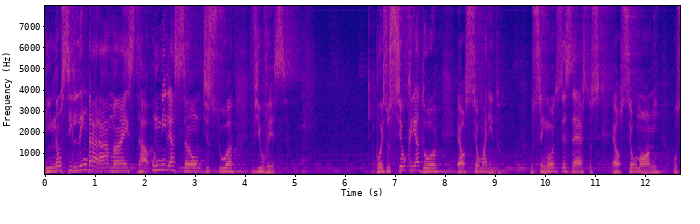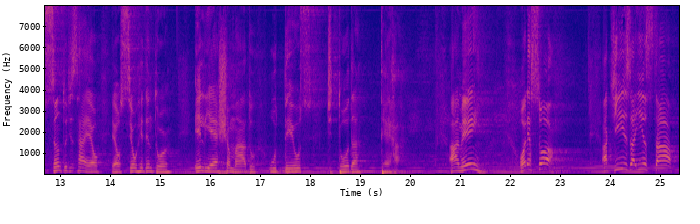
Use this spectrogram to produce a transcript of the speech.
e não se lembrará mais da humilhação de sua viuvez. Pois o seu Criador é o seu marido o Senhor dos Exércitos é o seu nome, o Santo de Israel é o seu redentor, ele é chamado o Deus de toda a terra. Amém? Olha só, aqui Isaías está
